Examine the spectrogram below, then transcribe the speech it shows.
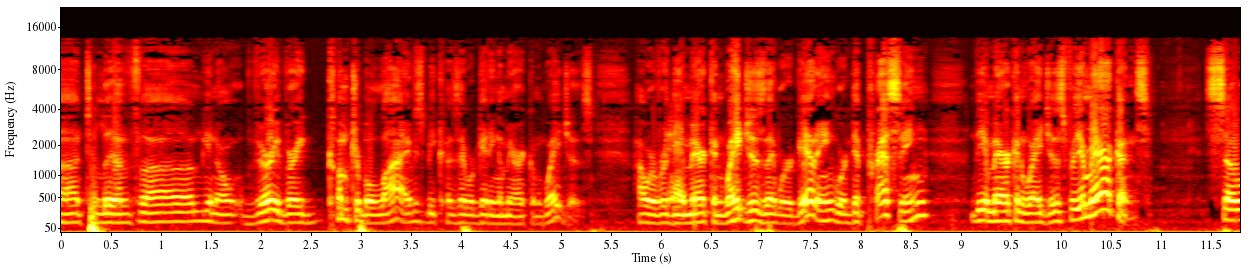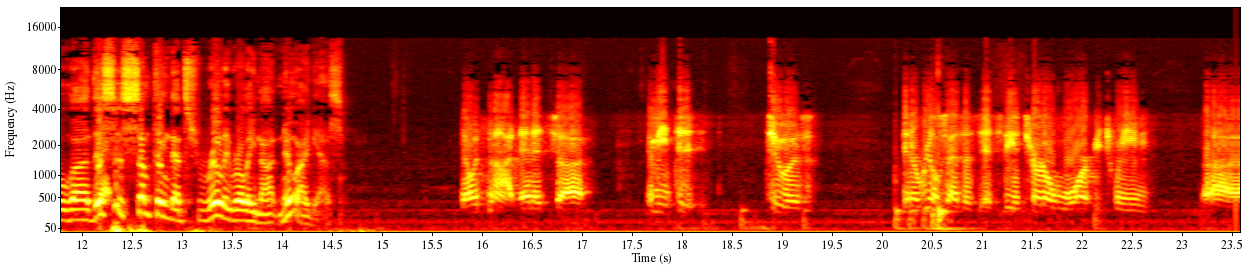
uh, to live, uh, you know, very, very comfortable lives because they were getting American wages. However, yeah. the American wages they were getting were depressing the American wages for the Americans. So uh, this yeah. is something that's really, really not new, I guess. No, it's not, and it's. Uh, I mean, to, to us, in a real sense, it's, it's the eternal war between, uh,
